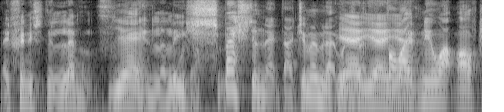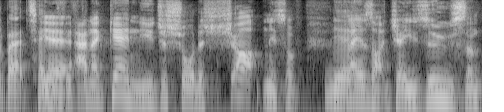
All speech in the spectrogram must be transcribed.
they finished eleventh Yeah, in La we Liga. smashed them that day. Do you remember that? We Yeah, yeah, yeah. Five 0 up after about 10, Yeah, 15 and again, you just saw the sharpness of Yeah. players like Jesus and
